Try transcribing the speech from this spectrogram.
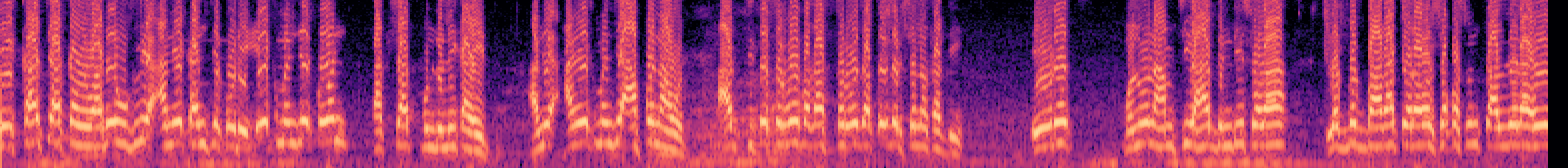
एकाच्या कहवाडे उगवी अनेकांचे कोडे. एक म्हणजे कोण? साक्षात पुंडलिक आहेत. आणि अनेक म्हणजे आपण आहोत. आज तिथं सर्व बघा सर्व जातो दर्शनासाठी. एवढंच म्हणून आमची हा दिंडी सोहळा लगभग बारा तेरा वर्षापासून चाललेला आहे.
